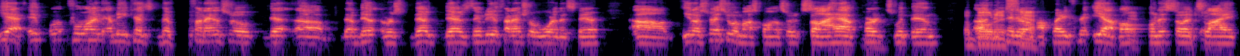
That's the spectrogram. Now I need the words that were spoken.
Yeah, it, for one, I mean, because the financial, the, uh, the, there, there's a financial reward that's there. Um, you know, especially with my sponsor. So I have perks with them. A bonus, uh, depending yeah. on my placement. Yeah, bonus. Yeah. So it's yeah. like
